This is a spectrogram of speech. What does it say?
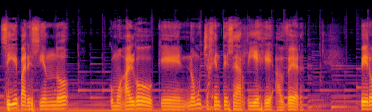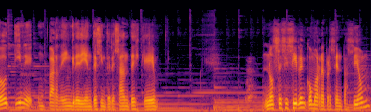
sigue pareciendo como algo que no mucha gente se arriesgue a ver. Pero tiene un par de ingredientes interesantes que no sé si sirven como representación,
